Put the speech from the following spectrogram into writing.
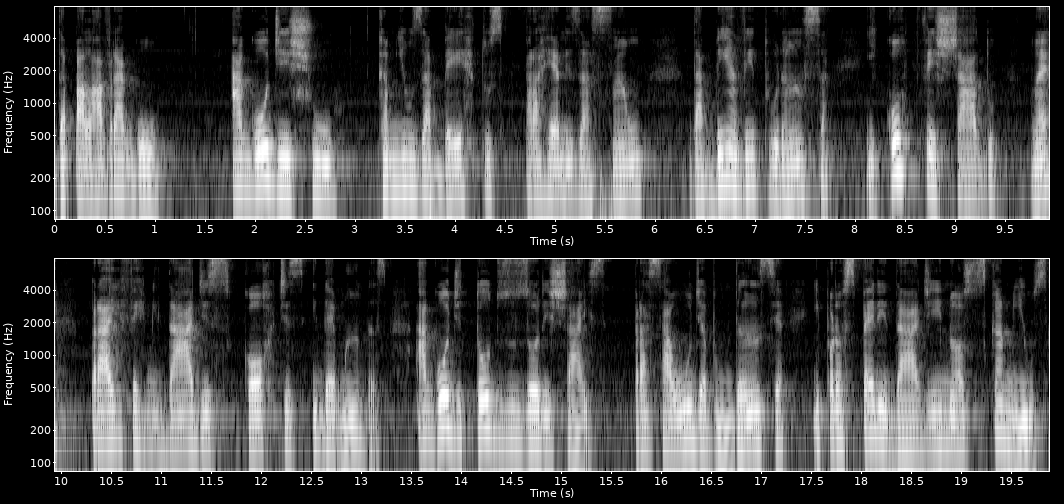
da palavra agô. Agô de Exu, caminhos abertos para a realização da bem-aventurança e corpo fechado, não é? Para enfermidades, cortes e demandas. Agô de todos os orixás, para saúde, abundância e prosperidade em nossos caminhos.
